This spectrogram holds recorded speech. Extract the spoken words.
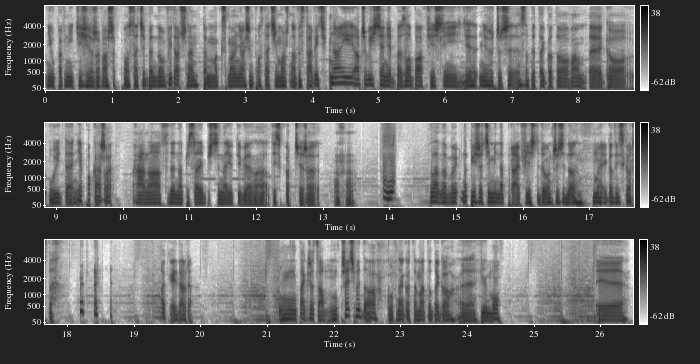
i upewnijcie się, że wasze postacie będą widoczne. Tam maksymalnie 8 postaci można wystawić. No i oczywiście nie bez obaw, jeśli nie, nie życzycie sobie tego, to wam tego UID nie pokażę. A no, wtedy napisalibyście na YouTubie, na Discordzie, że... Aha. Napiszecie mi na prive, jeśli dołączycie do mojego Discorda. Okej, dobra. Mm, Także co, przejdźmy do głównego tematu tego e, filmu. E,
